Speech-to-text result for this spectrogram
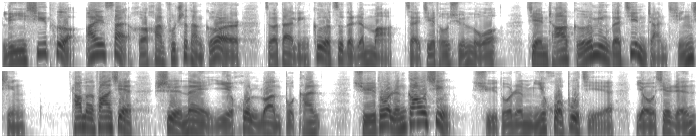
里希特、埃塞和汉弗施坦格尔则带领各自的人马在街头巡逻，检查革命的进展情形。他们发现室内已混乱不堪，许多人高兴，许多人迷惑不解，有些人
